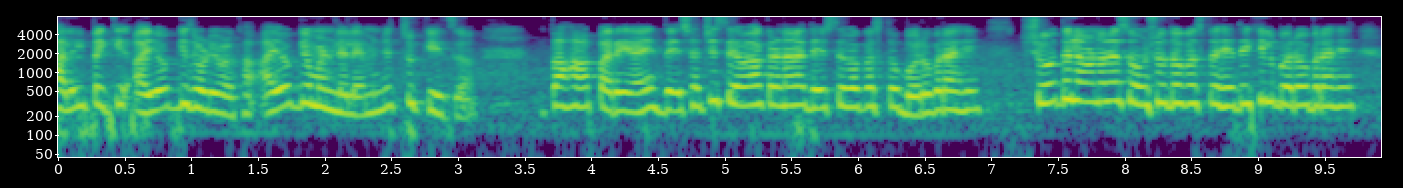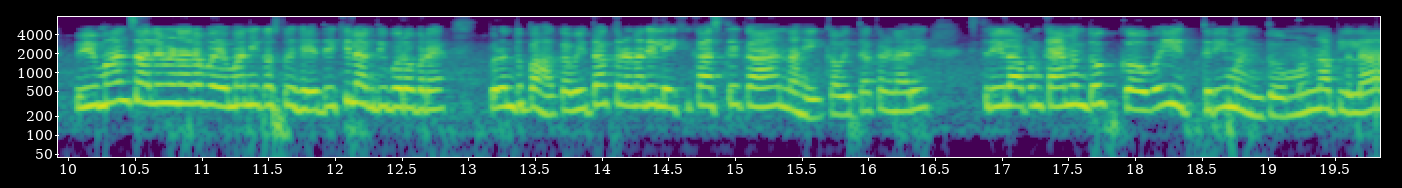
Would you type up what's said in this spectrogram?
खालीलपैकी अयोग्य जोडी ओळखा. अयोग्य म्हणलेलं आहे म्हणजे चुकीचं. पहा पर्याय. देशाची सेवा करणारा देशसेवक असतो बरोबर आहे. शोध लावणारा संशोधक असतो हे देखील बरोबर आहे. विमान चालविणारा वैमानिक असतो हे देखील अगदी बरोबर आहे. परंतु पहा कविता करणारी लेखिका असते का? नाही. कविता करणारी स्त्रीला आपण काय म्हणतो? कवयित्री म्हणतो. म्हणून आपल्याला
